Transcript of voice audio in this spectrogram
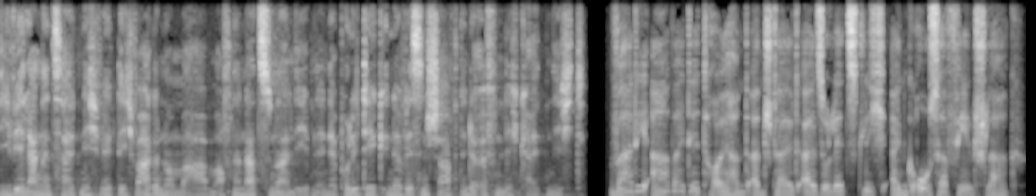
die wir lange Zeit nicht wirklich wahrgenommen haben, auf einer nationalen Ebene, in der Politik, in der Wissenschaft, in der Öffentlichkeit nicht. War die Arbeit der Treuhandanstalt also letztlich ein großer Fehlschlag?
